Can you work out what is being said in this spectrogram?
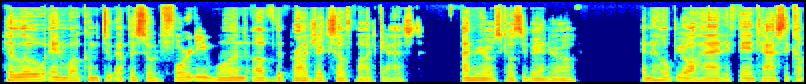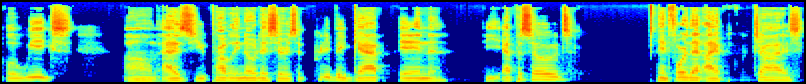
Hello and welcome to episode 41 of the Project Self podcast. I'm your host, Kelsey Vanderhoff, and I hope you all had a fantastic couple of weeks. Um, as you probably noticed, there was a pretty big gap in the episodes, and for that, I apologize.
